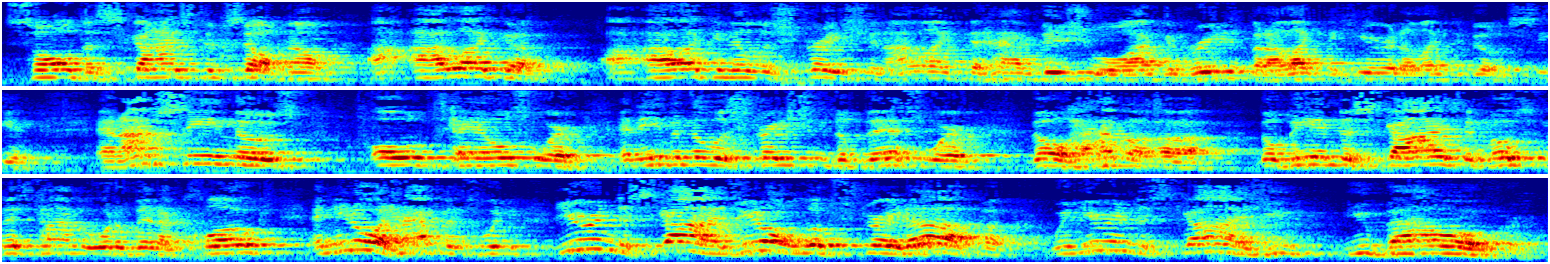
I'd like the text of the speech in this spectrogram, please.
Saul disguised himself. Now, I, I like a, I, I like an illustration. I like to have visual. I can read it, but I like to hear it. I like to be able to see it. And I've seen those old tales where, and even illustrations of this where they'll have a, they'll be in disguise and most of this time it would have been a cloak. And you know what happens when you're in disguise, you don't look straight up. When you're in disguise, you, you bow over.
